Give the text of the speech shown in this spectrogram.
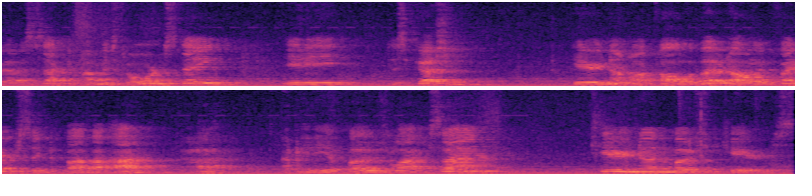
We have a second by Mr. Orenstein. Any discussion? Hearing none, I'll call the vote. All in favor signify by aye. Aye. Any opposed, like sign. Hearing none, the motion carries.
